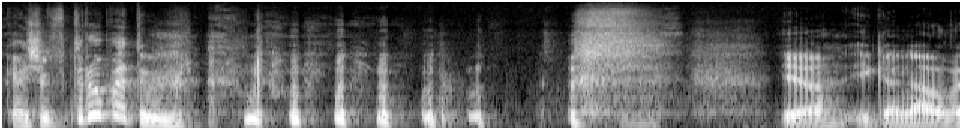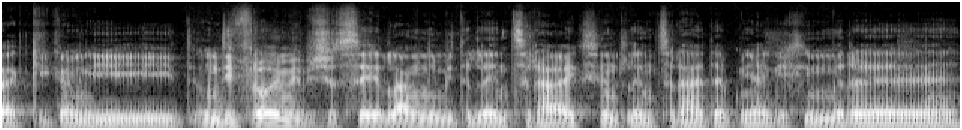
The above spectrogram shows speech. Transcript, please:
Gehst auf die Troubadour? ja, ich gehe auch weg. Ich gehe in... Und ich freue mich, ich war schon sehr lange nicht mit der Lenzer Heide. Und die Lenzer Heide hat mich eigentlich immer... Äh,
